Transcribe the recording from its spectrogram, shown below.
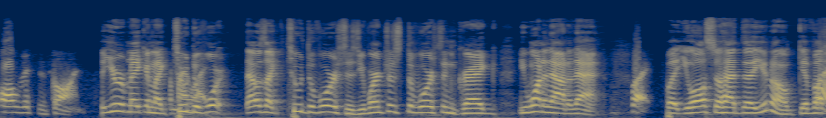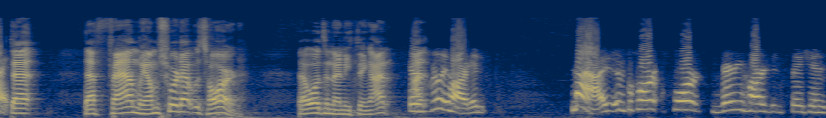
all this is gone. But you were making like two divorce. That was like two divorces. You weren't just divorcing Greg. You wanted out of that, But but you also had to, you know, give up Right. that that family. I'm sure that was hard. That wasn't anything. I, it was I really hard. And nah, it was a hard, hard, very hard decision.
